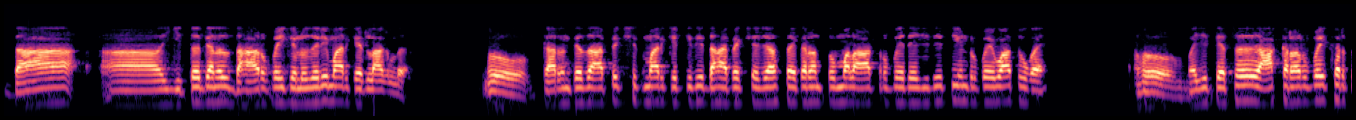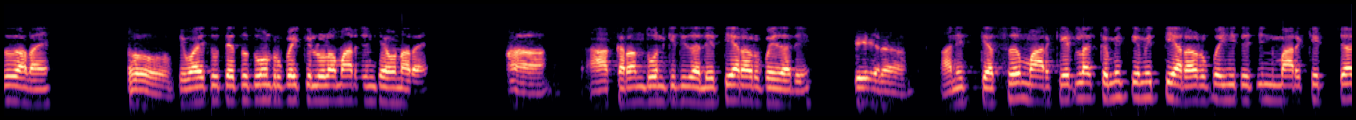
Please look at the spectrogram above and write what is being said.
दहा इथं त्यानं दहा रुपये किलो जरी मार्केट लागलं हो कारण त्याचं अपेक्षित मार्केट किती? दहा पेक्षा जास्त आहे कारण तुम्हाला आठ रुपये द्यायचे ते तीन रुपये वाहतूक आहे. हो म्हणजे त्याचं अकरा रुपये खर्च झालाय हो शिवाय तो त्याचं दोन रुपये किलोला मार्जिन ठेवणार आहे. हा अकरा आणि दोन किती झाले? तेरा रुपये झाले. तेरा. आणि त्याचं मार्केटला कमीत कमी तेरा रुपये ही त्याची मार्केटच्या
